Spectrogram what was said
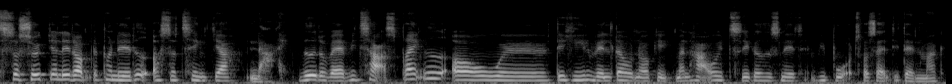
så søgte jeg lidt om det på nettet, og så tænkte jeg, nej, ved du hvad, vi tager springet, og øh, det hele vælter jo nok ikke. Man har jo et sikkerhedsnet, vi bor trods alt i Danmark.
